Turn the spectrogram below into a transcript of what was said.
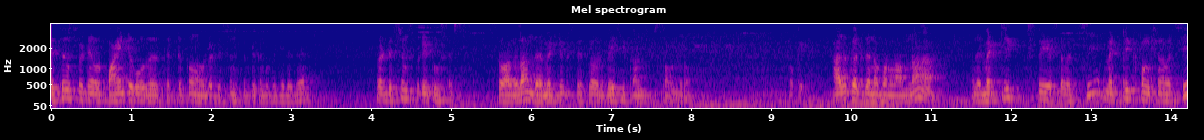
டிஸ்டன்ஸ் பிட்வீன் ஒரு பாயிண்ட்டுக்கும் ஒரு செட்டுக்கும் உள்ள டிஸ்டன்ஸ் எப்படி கண்டுபிடிக்கிறது? இப்போ distance between two sets so அதெல்லாம் அந்த மெட்ரிக் ஸ்பேஸில் ஒரு பேசிக் கான்செப்ட்ஸ்லாம் வந்துடும் ஓகே அதுக்கடுத்து என்ன பண்ணலாம்னா அந்த மெட்ரிக் ஸ்பேஸை வச்சு மெட்ரிக் ஃபங்க்ஷனை வச்சு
